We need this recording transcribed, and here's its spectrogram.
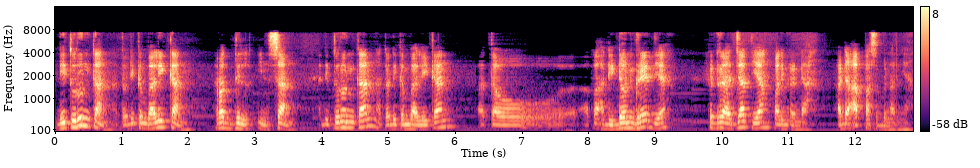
diturunkan atau dikembalikan raddil insan diturunkan atau dikembalikan atau apa di downgrade ya ke derajat yang paling rendah. Ada apa sebenarnya?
